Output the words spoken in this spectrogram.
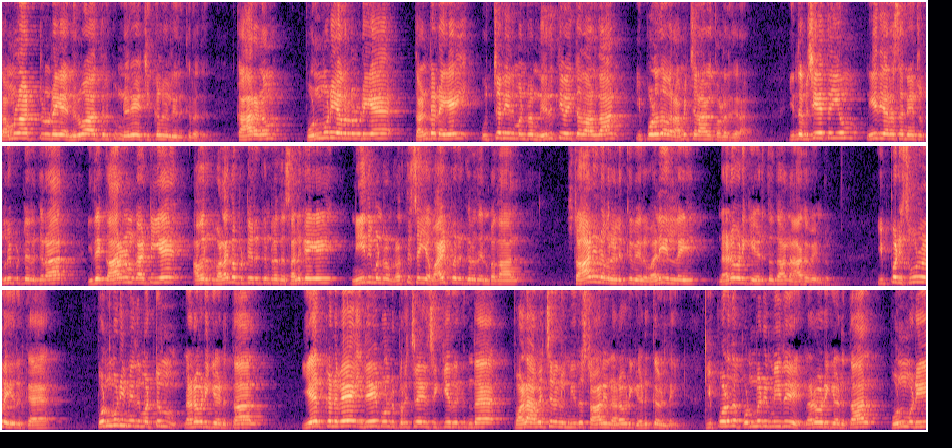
தமிழ்நாட்டினுடைய நிர்வாகத்திற்கும் நிறைய சிக்கல்கள் இருக்கிறது. காரணம் பொன்முடி அவர்களுடைய தண்டனையை உச்சநீதிமன்றம் நிறுத்தி வைத்ததால் தான் இப்பொழுது அவர் அமைச்சராக தொடர்கிறார். இந்த விஷயத்தையும் நீதியரசர் நேற்று குறிப்பிட்டிருக்கிறார். இதை காரணம் காட்டியே அவருக்கு வழங்கப்பட்டிருக்கின்ற இந்த சலுகையை நீதிமன்றம் ரத்து செய்ய வாய்ப்பு இருக்கிறது என்பதால் ஸ்டாலின் அவர்களுக்கு வேறு வழி இல்லை. நடவடிக்கை எடுத்துதான் ஆக வேண்டும். இப்படி சூழ்நிலை இருக்க பொன்முடி மீது மட்டும் நடவடிக்கை எடுத்தால் ஏற்கனவே இதே போன்று பிரச்சனையில் சிக்கியிருந்த பல அமைச்சர்கள் மீது ஸ்டாலின் நடவடிக்கை எடுக்கவில்லை. இப்பொழுது பொன்முடி மீது நடவடிக்கை எடுத்தால் பொன்முடி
